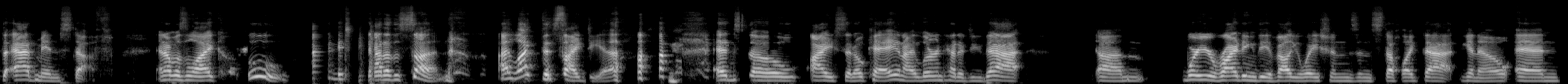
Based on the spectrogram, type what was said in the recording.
the admin stuff? And i was like ooh I get out of the sun i like this idea and so I said, okay. And I learned how to do that, um, where you're writing the evaluations and stuff like that, you know, and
